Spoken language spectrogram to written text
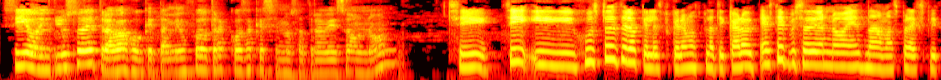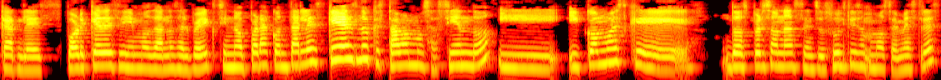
Sí, o incluso de trabajo, que también fue otra cosa que se nos atravesó, ¿no? Sí, sí, y justo es de lo que les queremos platicar hoy. Este episodio no es nada más para explicarles por qué decidimos darnos el break, sino para contarles qué es lo que estábamos haciendo y, y cómo es que dos personas en sus últimos semestres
